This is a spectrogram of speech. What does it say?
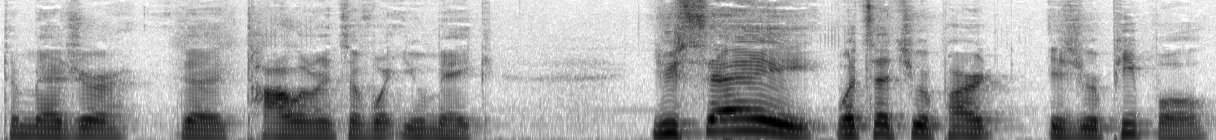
to measure the tolerance of what you make you say what sets you apart is your people,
